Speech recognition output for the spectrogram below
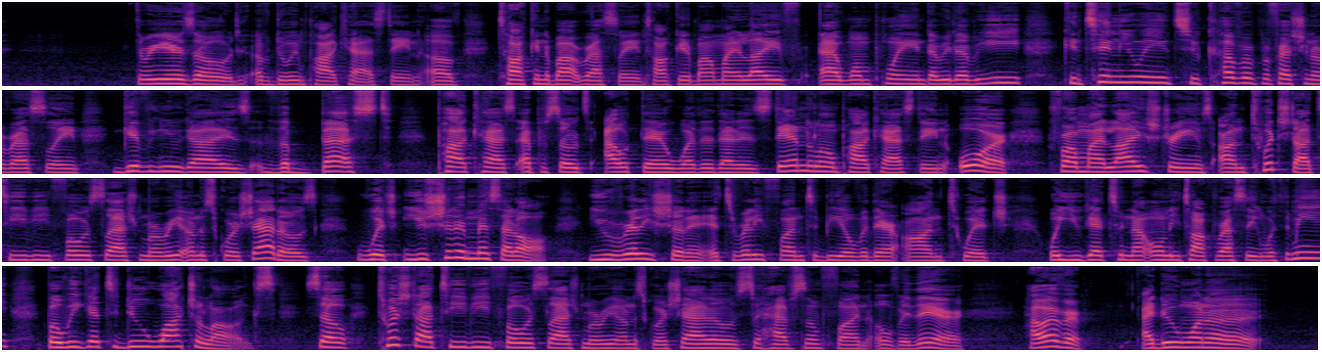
three years old of doing podcasting, of talking about wrestling, talking about my life at one point in WWE, continuing to cover professional wrestling, giving you guys the best podcast episodes out there, whether that is standalone podcasting or from my live streams on twitch.tv forward slash Marie underscore shadows, which you shouldn't miss at all. You really shouldn't. It's really fun to be over there on Twitch where you get to not only talk wrestling with me, but we get to do watch alongs. So twitch.tv forward slash Marie underscore shadows to have some fun over there. However, I do want to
